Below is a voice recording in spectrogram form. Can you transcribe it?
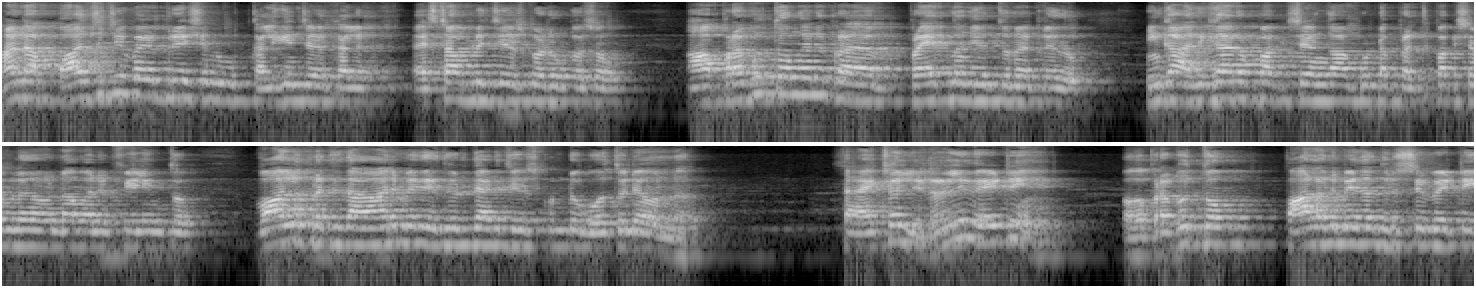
అండ్ ఆ పాజిటివ్ వైబ్రేషన్ కలిగించడం కలి ఎస్టాబ్లిష్ చేసుకోవడం కోసం ఆ ప్రభుత్వంగానే ప్ర ప్రయత్నం చేస్తున్నట్లేదు. ఇంకా అధికార పక్షం కాకుండా ప్రతిపక్షంలోనే ఉన్నామనే ఫీలింగ్తో వాళ్ళు ప్రతి దాని మీద ఎదురుదాడి చేసుకుంటూ పోతూనే ఉన్నారు. సో యాక్చువల్ లిటరలీ వెయిటింగ్ ఒక ప్రభుత్వం పాలన మీద దృష్టి పెట్టి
